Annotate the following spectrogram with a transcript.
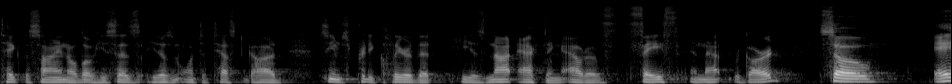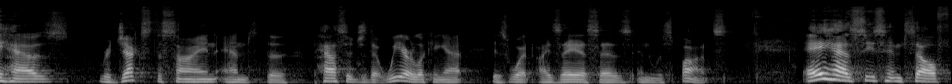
take the sign, although he says he doesn't want to test God, seems pretty clear that he is not acting out of faith in that regard. So Ahaz rejects the sign, and the passage that we are looking at is what Isaiah says in response. Ahaz sees himself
